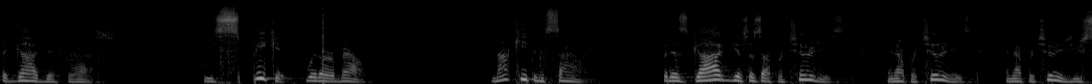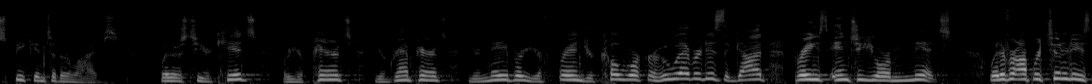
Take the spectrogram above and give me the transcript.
that God did for us. We speak it with our mouth. not keeping silent. But as God gives us opportunities and opportunities and opportunities, you speak into their lives, whether it's to your kids or your parents, your grandparents, your neighbor, your friend, your coworker, whoever it is that God brings into your midst. Whatever opportunities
